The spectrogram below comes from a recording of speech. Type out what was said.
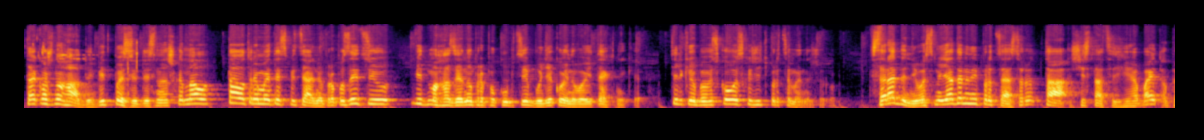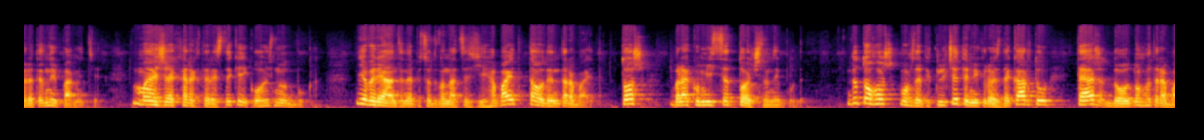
Також нагадую, підписуйтесь на наш канал та отримайте спеціальну пропозицію від магазину при покупці будь-якої нової техніки. Тільки обов'язково скажіть про це менеджеру. Всередині 8-ядерний процесор та 16 ГБ оперативної пам'яті, майже як характеристики якогось ноутбука. Є варіанти на 512 ГБ та 1 ТБ. Тож браку місця точно не буде. До того ж, можна підключити microSD-карту теж до 1 ТБ.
